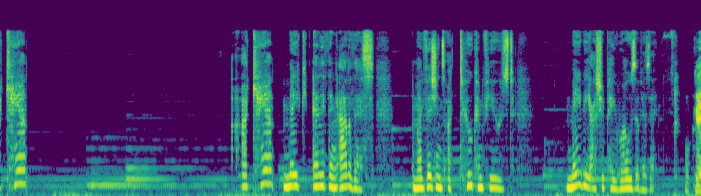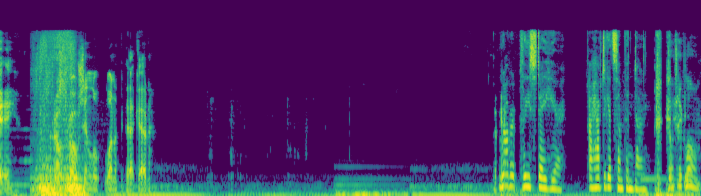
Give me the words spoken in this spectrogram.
I can't. I can't make anything out of this. My visions are too confused. Maybe I should pay Rose a visit. Okay. Okei. Ro- Rosen lu- luona pitää käydä. Robert, please stay here. I have to get something done. Don't take long.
